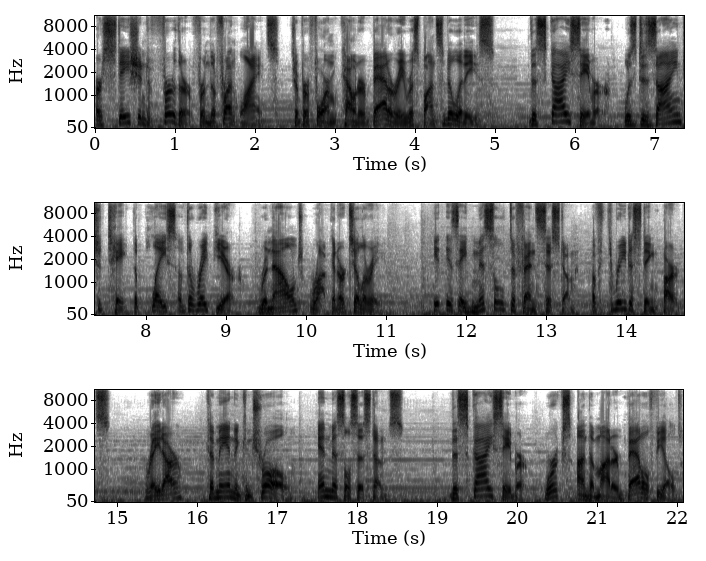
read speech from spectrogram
are stationed further from the front lines to perform counter battery responsibilities. The Sky Sabre was designed to take the place of the Rapier, renowned rocket artillery. It is a missile defense system of three distinct parts radar, command and control, and missile systems. The Sky Sabre works on the modern battlefield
